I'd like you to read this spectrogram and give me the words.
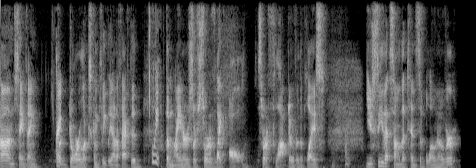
um, same thing. The Great. door looks completely unaffected. Okay. The miners are sort of like all sort of flopped over the place. You see that some of the tents have blown over,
